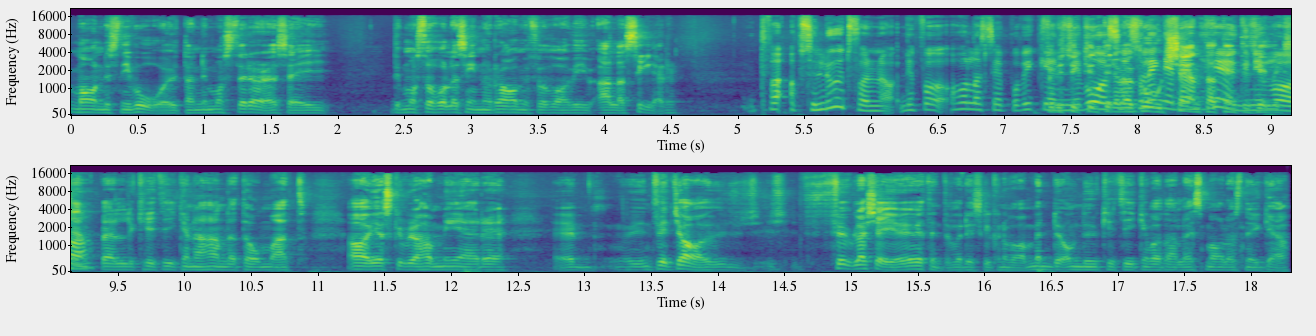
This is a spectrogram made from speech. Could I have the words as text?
manusnivå, utan det måste röra sig, det måste hålla sig inom ramen för vad vi alla ser. Det var absolut den, den får hålla sig på vilken För du tyckte nivå, det var en godkänt att inte till nivå. exempel kritiken har handlat om att, ja, jag skulle vilja ha mer, eh, inte vet jag, fula tjejer, jag vet inte vad det skulle kunna vara, men om nu kritiken var att alla är smala och snygga.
